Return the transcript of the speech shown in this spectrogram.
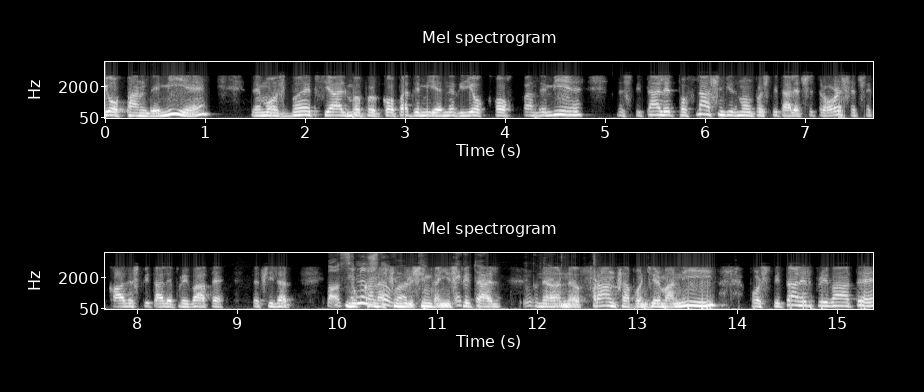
jo pandemie, dhe mos bëhet fjalë më për kohë pandemie, në jo kohë pandemie, në spitalet, po flasim gjithmonë për spitalet shtetërore, sepse ka dhe spitale private të cilat po, si nuk kanë asnjë ndryshim nga një spital në, në Francë apo në Gjermani, por spitalet private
